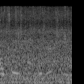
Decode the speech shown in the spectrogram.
also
